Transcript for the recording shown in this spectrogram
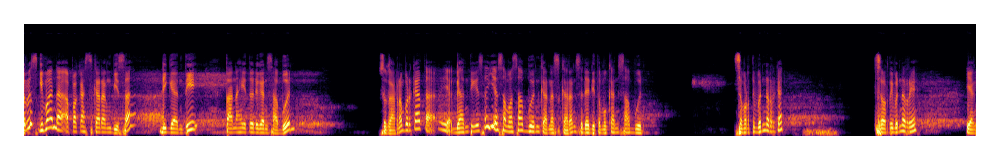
terus gimana? Apakah sekarang bisa? diganti tanah itu dengan sabun? Soekarno berkata, ya ganti saja sama sabun karena sekarang sudah ditemukan sabun. Seperti benar kan? Seperti benar ya? Yang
